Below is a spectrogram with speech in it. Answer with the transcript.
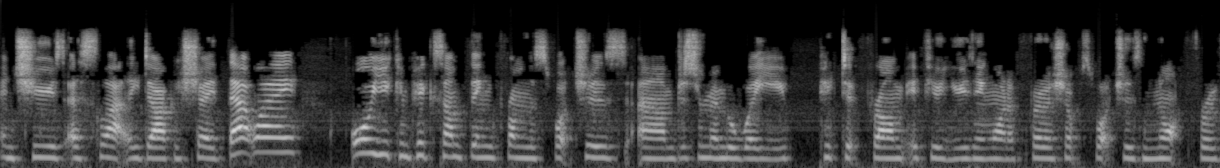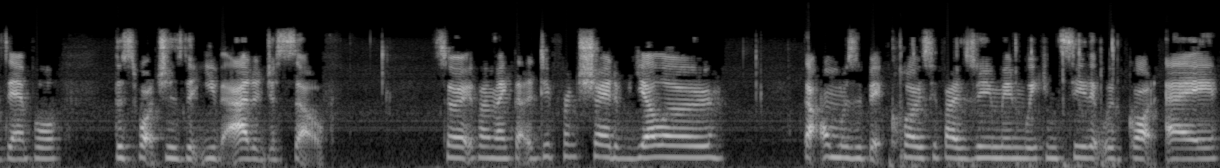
and choose a slightly darker shade that way, or you can pick something from the swatches. Um, just remember where you picked it from if you're using one of Photoshop swatches, not, for example, the swatches that you've added yourself. So if I make that a different shade of yellow, that one was a bit close. If I zoom in, we can see that we've got a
